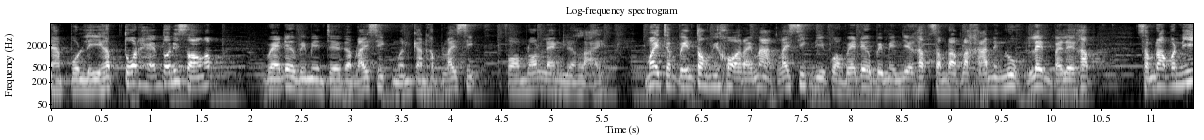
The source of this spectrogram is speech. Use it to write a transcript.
นาโปลีครับตัวแถมตัวที่สองครับแวเดอร์เบเมนเจอกับไลซิกเหมือนกันครับไลซิกฟอร์มร้อนแรงเหลือหลาย ไม่จำเป็นต้องวิเคราะห์อะไรมากไลซิกดีกว่าแวเดอร์เบเมนเยอะครับสำหรับราคาหนึ่งลูกเล่นไปเลยครับสำหรับวันนี้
